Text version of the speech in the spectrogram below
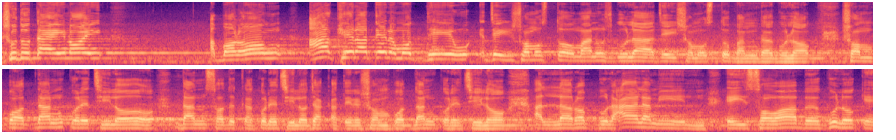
শুধু তাই নয় বরং আখেরাতের মধ্যে যেই সমস্ত মানুষগুলা, যেই সমস্ত বান্দাগুলো সম্পদ দান করেছিল, দান সদকা করেছিল, জাকাতের সম্পদ দান করেছিল, আল্লাহ রব্বুল আলামিন এই সওয়াবগুলোকে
